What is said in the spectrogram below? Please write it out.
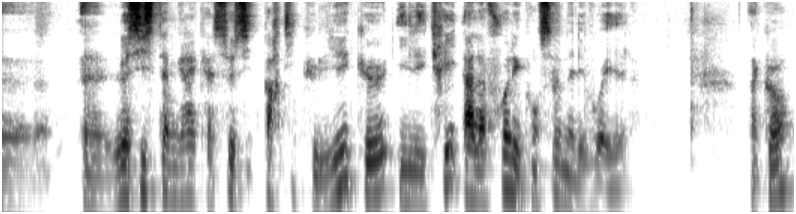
Euh, euh, le système grec a ce site particulier qu'il écrit à la fois les consonnes et les voyelles. D'accord?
